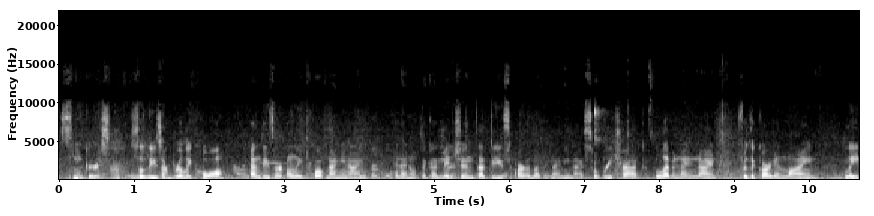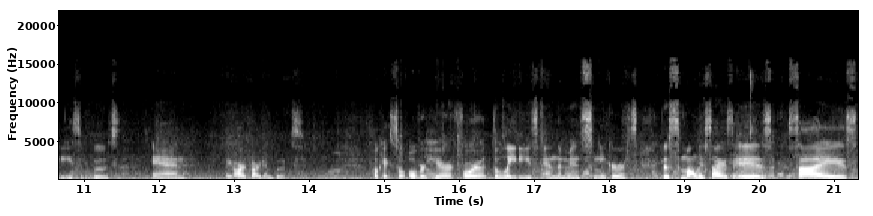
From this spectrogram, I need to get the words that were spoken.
sneakers. So these are really cool. And these are only $12.99. And I don't think I mentioned that these are $11.99. So retract $11.99 for the garden line ladies boots and they are garden boots. Okay, so over here for the ladies and the men's sneakers, the smallest size is size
